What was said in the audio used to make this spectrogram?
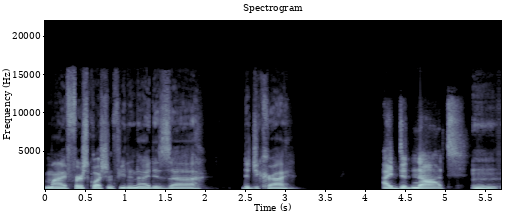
my first question for you tonight is uh, Did you cry? I did not. Mm.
